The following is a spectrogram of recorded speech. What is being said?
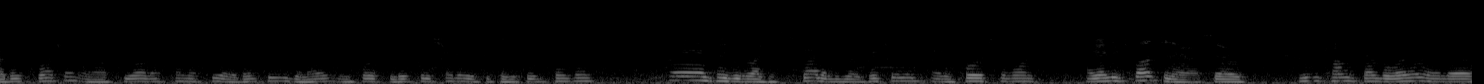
uh thanks for watching and I'll see you all next time next video. Thank you, good night, and of course salute to the shadows because this was a strange one. And please leave a like and subscribe that'd be greatly appreciated and of course everyone I got a new sponsor now so leave your comments down below and uh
